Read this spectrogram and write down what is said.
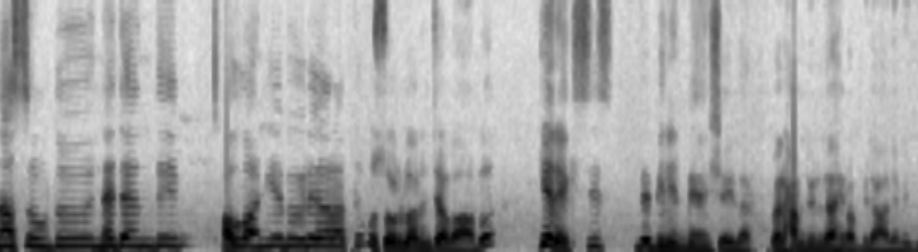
Nasıldı, nedendi, Allah niye böyle yarattı bu soruların cevabı gereksiz ve bilinmeyen şeyler. Velhamdülillahi Rabbil Alemin.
